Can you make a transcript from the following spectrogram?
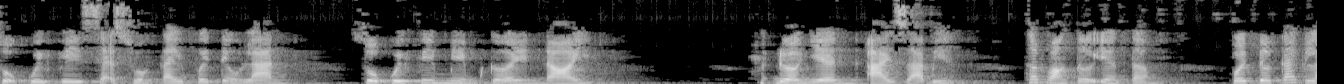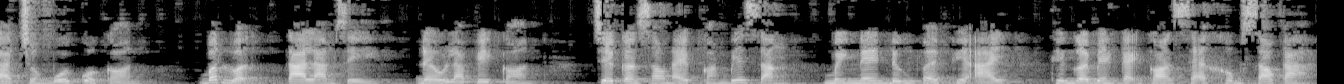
dụ quý phi sẽ xuống tay với Tiểu Lan. Dụ quý phi mỉm cười, nói Đương nhiên, ai ra biết. Thất hoàng tử yên tâm. Với tư cách là trưởng bối của con, bất luận ta làm gì, đều là vì con. Chỉ cần sau này con biết rằng mình nên đứng về phía ai, thì người bên cạnh con sẽ không sao cả.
